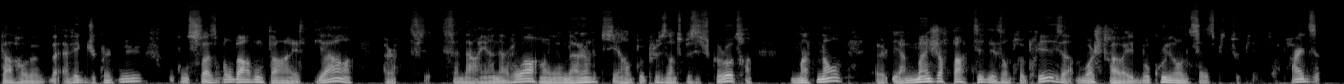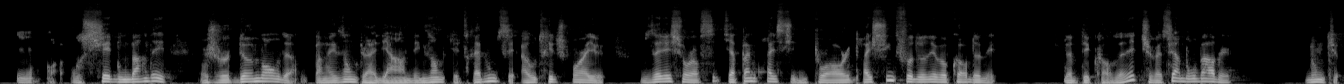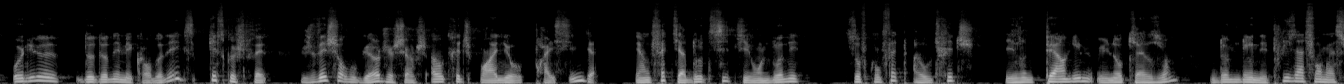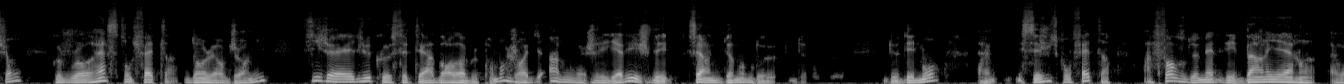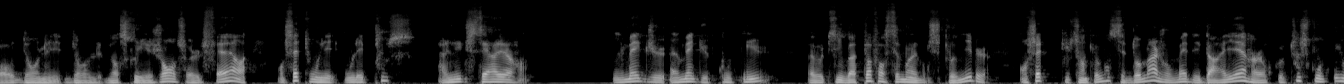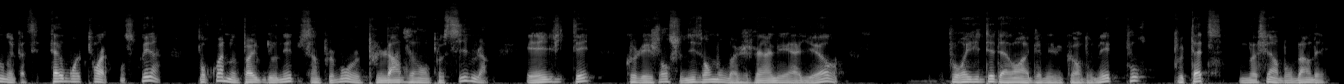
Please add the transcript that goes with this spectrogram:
par, bah, avec du contenu, ou qu'on se fasse bombarder par un SDR, alors ça n'a rien à voir. Hein. On a l'un qui est un peu plus intrusif que l'autre. Maintenant, euh, la majeure partie des entreprises, moi je travaille beaucoup dans le sales P2P Enterprise, on, se fait bombarder. Je demande, par exemple, il y a un exemple qui est très bon, c'est Outreach.io. Vous allez sur leur site, il n'y a pas de pricing. Pour avoir le pricing, il faut donner vos coordonnées. Tu donnes tes coordonnées, tu vas te faire bombarder. Donc, au lieu de donner mes coordonnées, qu'est-ce que je fais? Je vais sur Google, je cherche Outreach.io pricing, et en fait, il y a d'autres sites qui vont le donner. Sauf qu'en fait, Outreach, ils ont perdu une occasion de me donner plus d'informations que je reste en fait dans leur journey. Si j'avais vu que c'était abordable pour moi, j'aurais dit Ah bon, bah, je vais y aller, je vais faire une demande de, de, démo. Euh, c'est juste qu'en fait, à force de mettre des barrières euh, dans, ce que les gens veulent faire, en fait, on les, pousse à l'extérieur. On met du, on met du contenu euh, qui ne va pas forcément être disponible en fait, tout simplement, c'est dommage, on met des barrières alors que tout ce contenu, on a passé tellement de temps à construire. Pourquoi ne pas le donner tout simplement le plus largement possible et éviter que les gens se disent oh, bon, bah, je vais aller ailleurs pour éviter d'avoir à gagner les coordonnées pour peut-être me faire bombarder.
